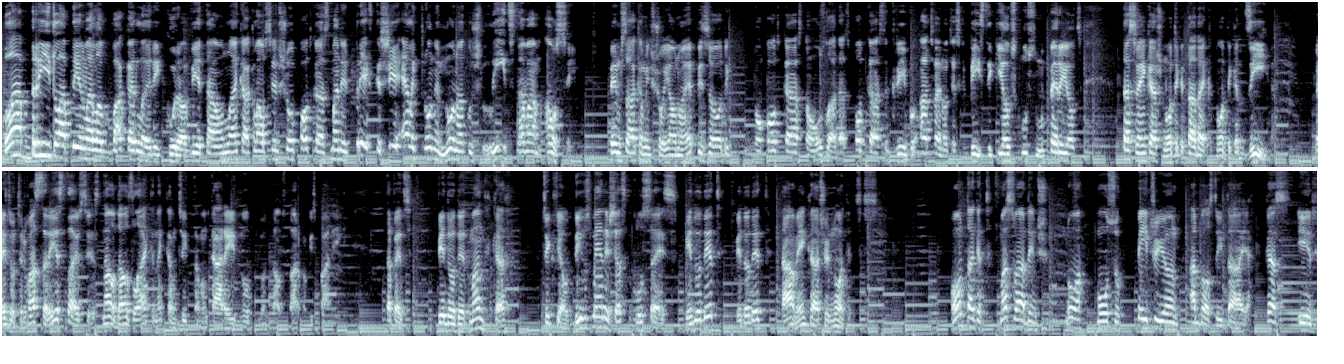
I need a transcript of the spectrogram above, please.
Labrīt, labdien, vai labvakar, lai arī kurā vietā un laikā klausies šo podkāstu. Man ir prieks, ka šie elektroni ir nonākuši līdz tavām ausīm. Pirms sākam šo jauno epizodi no podkāsta, no uzlādētas podkāsta, gribu atvainoties, ka bijis tik ilgs klusuma periods. Tas vienkārši notika tādēļ, ka notika dzīve. Beidzot, ir vasara iestājusies, nav daudz laika nekam citam, un kā arī nu, ļoti daudz darba vispārīgi. Tāpēc piedodiet man, ka cik jau divus mēnešus esmu klusējis. Piedodiet, piedodiet, tā vienkārši ir noticis. Un tagad mazs vārdiņš no mūsu Patreon atbalstītāja, kas ir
